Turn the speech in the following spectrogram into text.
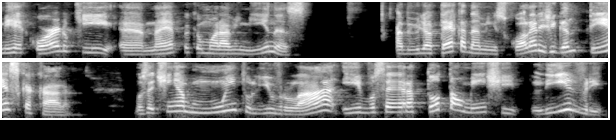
me recordo que é, na época que eu morava em Minas, a biblioteca da minha escola era gigantesca, cara. Você tinha muito livro lá e você era totalmente livre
